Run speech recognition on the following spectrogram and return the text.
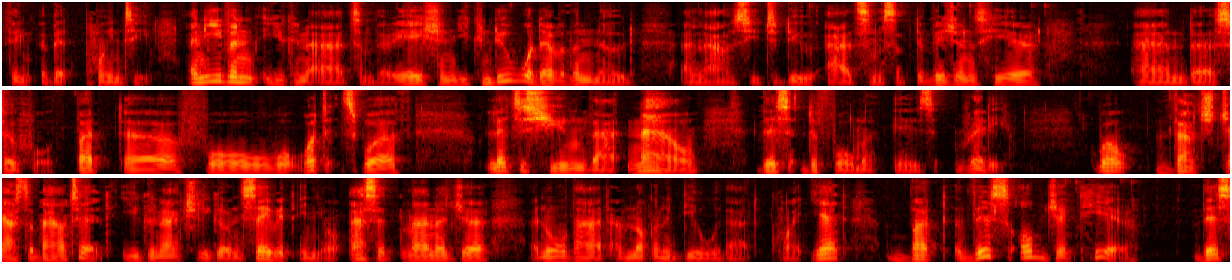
thing a bit pointy. And even you can add some variation. You can do whatever the node allows you to do. Add some subdivisions here and uh, so forth. But uh, for what it's worth, let's assume that now this deformer is ready. Well, that's just about it. You can actually go and save it in your asset manager and all that. I'm not going to deal with that quite yet. But this object here, this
